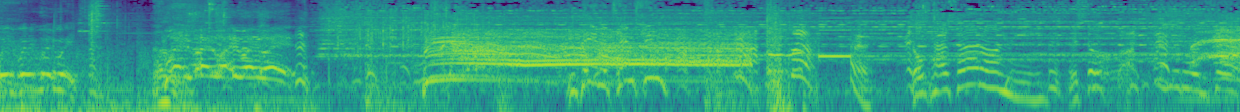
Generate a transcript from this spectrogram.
Wait, wait, wait, wait! Wait, wait, wait, wait, wait! You paying attention? Don't pass that on me. There's so much for you to absorb.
